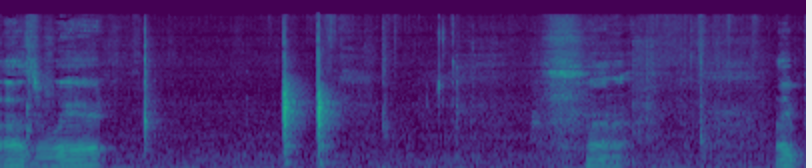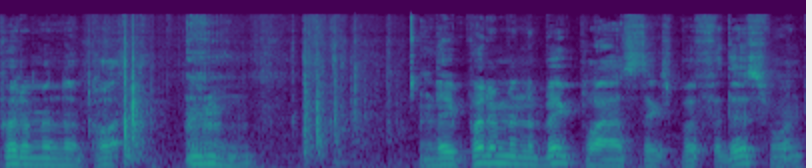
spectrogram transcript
That's weird. they put them in the they put them in the big plastics, but for this one,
